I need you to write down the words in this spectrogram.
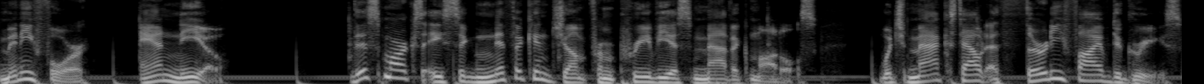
Mini 4, and Neo. This marks a significant jump from previous Mavic models, which maxed out at 35 degrees.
